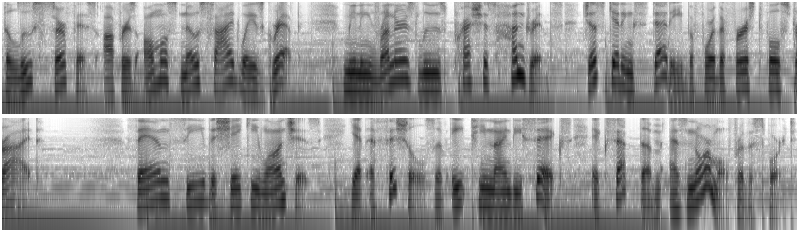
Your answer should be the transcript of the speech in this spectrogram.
The loose surface offers almost no sideways grip, meaning runners lose precious hundreds just getting steady before the first full stride. Fans see the shaky launches, yet officials of 1896 accept them as normal for the sport.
